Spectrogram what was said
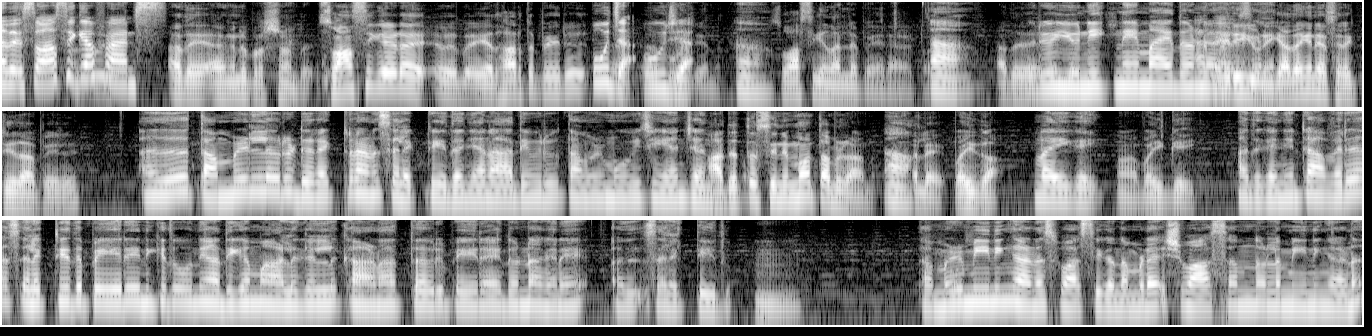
അതെ സ്വാസിക ഫാൻസ് അതെ അങ്ങനെ പ്രശ്നമുണ്ട്. സ്വാസികയുടെ യഥാർത്ഥ പേര് പൂജ. പൂജ. സ്വാസിക നല്ല പേരാട്ടോ അത് ഒരു യുണീക് നെയിം ആയതുകൊണ്ട് യൂണിക് അതെങ്ങനെയാ സെലക്ട് ചെയ്ത പേര്? അത് തമിഴിലെ ഒരു ഡയറക്ടറാണ് സെലക്ട് ചെയ്തത്. ഞാൻ ആദ്യം ഒരു തമിഴ് മൂവി ചെയ്യാൻ ചെന്നു. ആദ്യത്തെ സിനിമ തമിഴാണ് ആ. അല്ലെ? വൈഗ. വൈകൈ ആ വൈഗൈ. അത് കഴിഞ്ഞിട്ട് അവർ സെലക്ട് ചെയ്ത പേര് എനിക്ക് തോന്നി അധികം ആളുകളിൽ കാണാത്ത ഒരു പേരായതുകൊണ്ട് അങ്ങനെ അത് സെലക്ട് ചെയ്തു. ഉം. തമിഴ് മീനിങ് ആണ് സ്വാസിക നമ്മുടെ ശ്വാസം എന്നുള്ള മീനിങ് ആണ്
